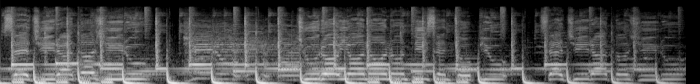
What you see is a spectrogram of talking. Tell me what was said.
Sei girato a Giroud Giuro io no, non ti sento più. Sei girato girato.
